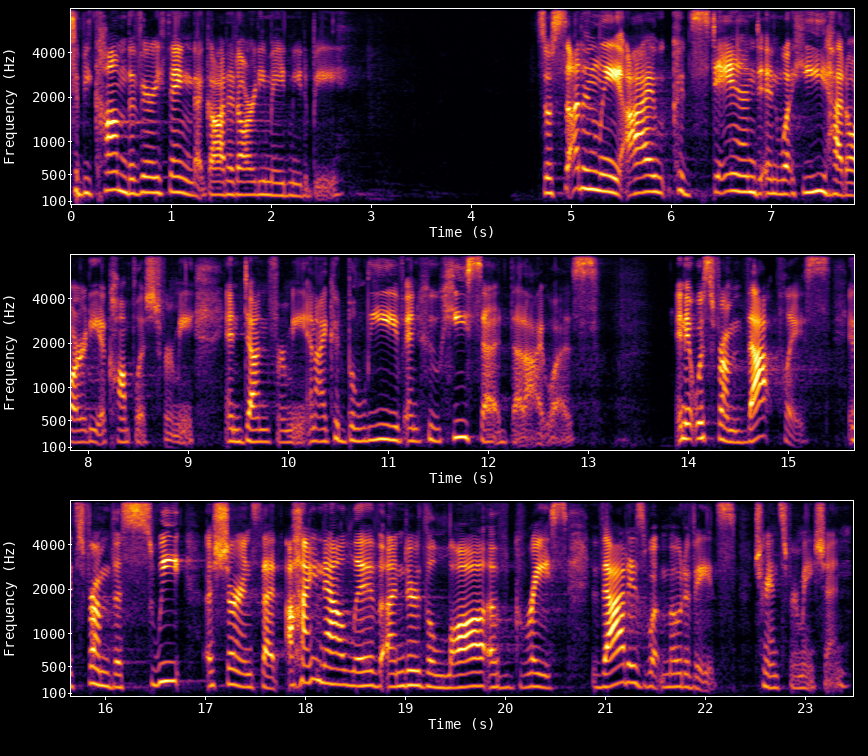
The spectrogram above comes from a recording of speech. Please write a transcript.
to become the very thing that God had already made me to be. So suddenly I could stand in what he had already accomplished for me and done for me, and I could believe in who he said that I was. And it was from that place, it's from the sweet assurance that I now live under the law of grace. That is what motivates transformation.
